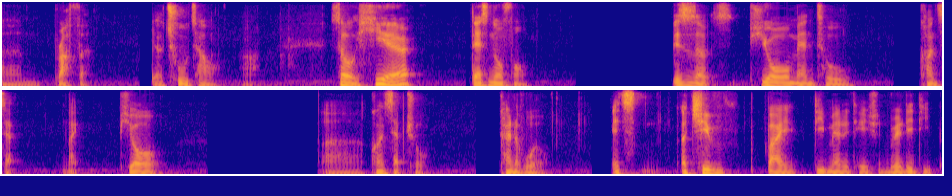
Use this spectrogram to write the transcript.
um, rougher. So here, there's no form. This is a pure mental concept, like pure uh, conceptual kind of world. It's achieved by deep meditation, really deep.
